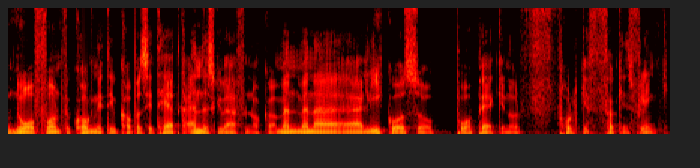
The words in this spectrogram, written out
noen form for kognitiv kapasitet, hva enn det skulle være for noe. Men, men jeg, jeg, liker også å påpeke når folk er fuckings flinke.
